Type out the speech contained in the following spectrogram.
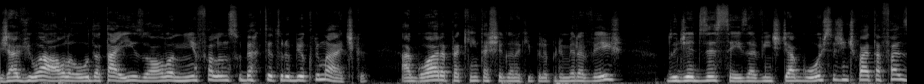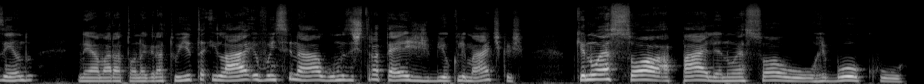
já viu a aula ou da Thaís ou a aula minha falando sobre arquitetura bioclimática. Agora, para quem está chegando aqui pela primeira vez, do dia 16 a 20 de agosto, a gente vai estar tá fazendo né, a maratona gratuita e lá eu vou ensinar algumas estratégias bioclimáticas, porque não é só a palha, não é só o reboco,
